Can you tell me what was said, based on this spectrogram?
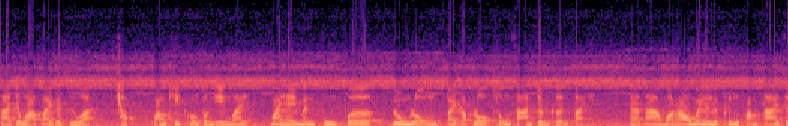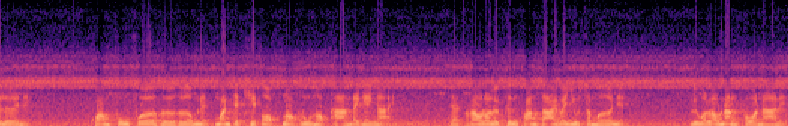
ถ้าจะว่าไปก็คือว่าช็อกความคิดของตนเองไว้ ไม่ให้มันฟุ้งเฟ้อลุ่มหลงไปกับโลกสงสารจนเกินไป แต่ถ้าว่าเราไม่ระลึกถึงความตายจะเลยเนี่ย ความฟุ้งเฟ้อเห่อเหิมเนี่ย มันจะคิดออกนอกลู่นอกทางได้ง่าย ๆ แต่เราระลึกถึงความตายไว้อยู่เสมอเนี่ย หรือว่าเรานั่งภาวนาเนี่ย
